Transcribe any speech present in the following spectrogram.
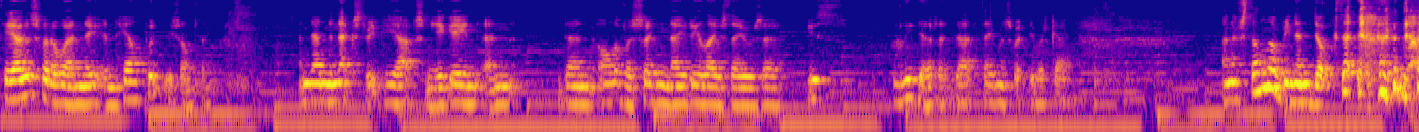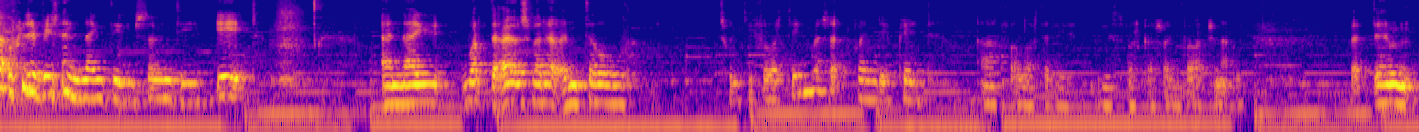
to Islesburgh one night and help out with something. And then the next week he asked me again and then all of a sudden I realised I was a youth leader at that time as what they were called. And I've still not been inducted. that would have been in 1978. And I worked at Islesburgh until 2014 was it, when they paid off a lot of the youth workers unfortunately. But um,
